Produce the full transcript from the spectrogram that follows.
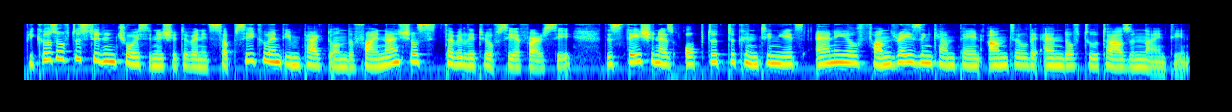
Because of the Student Choice Initiative and its subsequent impact on the financial stability of CFRC, the station has opted to continue its annual fundraising campaign campaign until the end of 2019.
